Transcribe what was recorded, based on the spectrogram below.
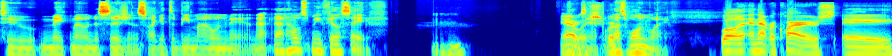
to make my own decisions, so I get to be my own man. That that helps me feel safe. mhm. Yeah, for which we're- that's one way. Well, and that requires a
